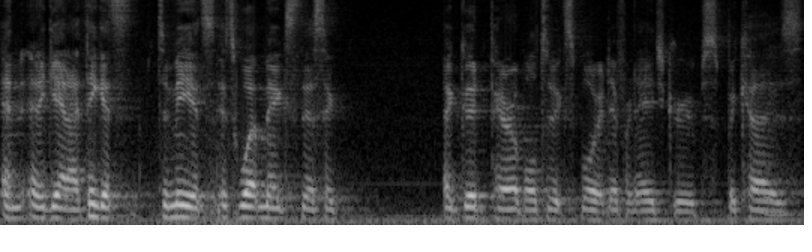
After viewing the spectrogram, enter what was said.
and and again, I think it's to me, it's it's what makes this a a good parable to explore at different age groups because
